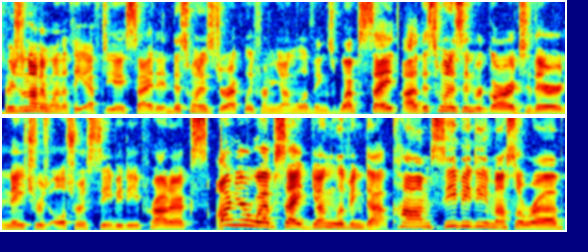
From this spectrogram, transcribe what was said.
Here's another one that the FDA cited. This one is directly from Young Living's website. Uh, this one is in regard to their Nature's Ultra CBD products. On your website, youngliving.com, CBD muscle rub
